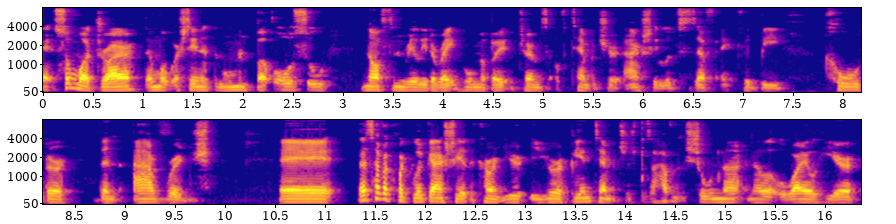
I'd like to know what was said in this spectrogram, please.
uh, somewhat drier than what we're seeing at the moment, but also nothing really to write home about in terms of temperature. It actually looks as if it could be colder than average. Uh, let's have a quick look actually at the current Euro European temperatures because I haven't shown that in a little while here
